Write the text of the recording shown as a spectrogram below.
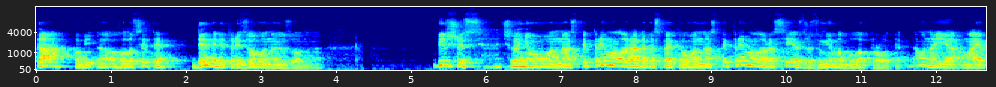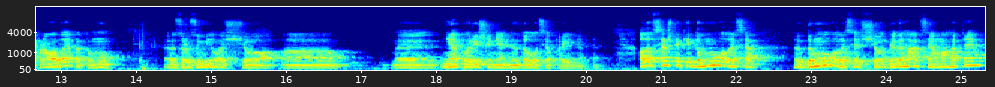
та е, оголосити демілітаризованою зоною. Більшість членів ООН нас підтримала, Рада безпеки ООН нас підтримала. Росія зрозуміло була проти. Ну, Вона є, має право вето, тому е, зрозуміло, що е, ніякого рішення не вдалося прийняти. Але все ж таки домовилися, домовилися, що делегація МАГАТЕ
